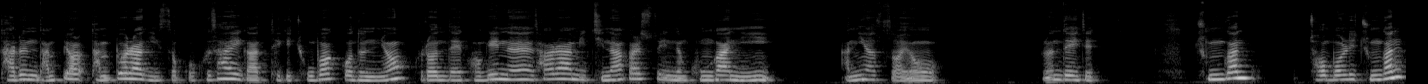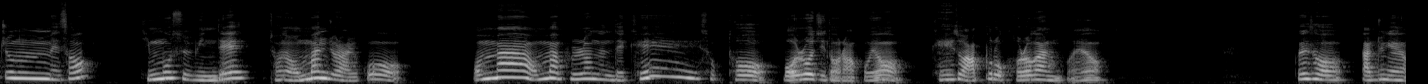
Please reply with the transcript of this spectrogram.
다른 담벼, 담벼락이 있었고 그 사이가 되게 좁았거든요. 그런데 거기는 사람이 지나갈 수 있는 공간이 아니었어요. 그런데 이제 중간, 저 멀리 중간쯤에서 뒷모습인데 저는 엄마인 줄 알고 엄마, 엄마 불렀는데 계속 더 멀어지더라고요. 계속 앞으로 걸어가는 거예요. 그래서 나중에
